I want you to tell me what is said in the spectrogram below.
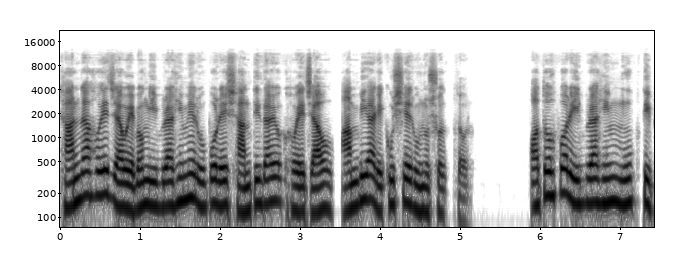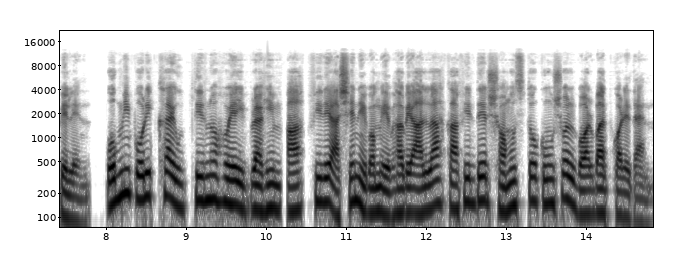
ঠান্ডা হয়ে যাও এবং ইব্রাহিমের উপরে শান্তিদায়ক হয়ে যাও, আম্বিয়া একুশের উনসত্তর অতঃপর ইব্রাহিম মুক্তি পেলেন। অগ্নি পরীক্ষায় উত্তীর্ণ হয়ে ইব্রাহিম আহ ফিরে আসেন এবং এভাবে আল্লাহ কাফিরদের সমস্ত কৌশল বরবাদ করে দেন।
